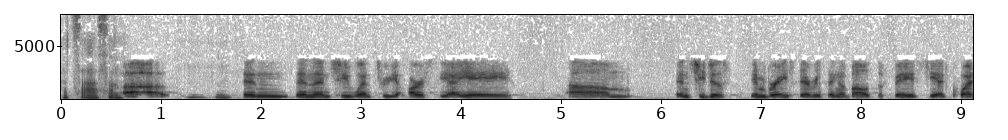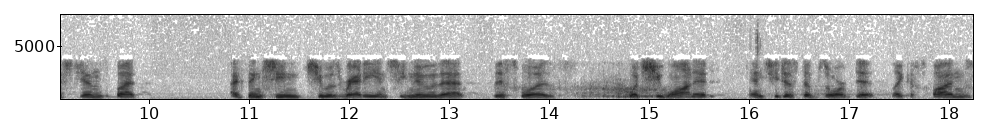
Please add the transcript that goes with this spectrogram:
That's awesome. uh, and, and then she went through RCIA, um, and she just embraced everything about the faith. She had questions, but I think she, she was ready and she knew that this was what she wanted and she just absorbed it like a sponge.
